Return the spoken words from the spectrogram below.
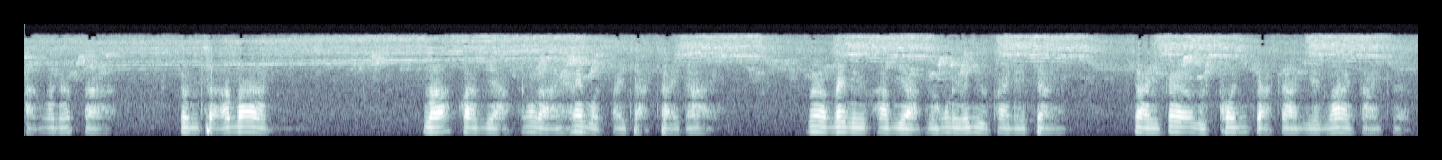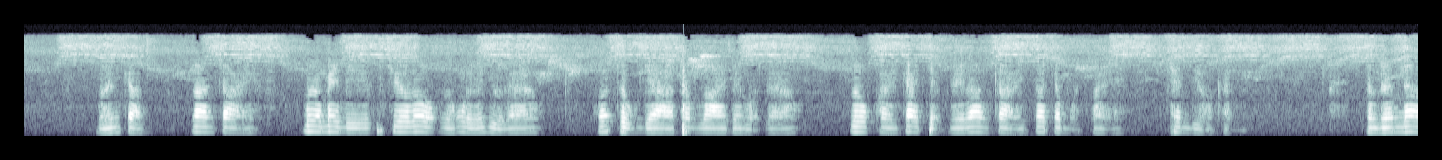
ขังอนัตตา จนสามารถละความอยากทั้งหลายให้หมดไปจากใจได้ เมื่อไม่มีความอยากหลงเหลืออยู่ภายในใจ ใจก็หลุดพ้นจากการเวียนว่ายตายเกิด เหมือนกับร่างกาย เมื่อไม่มีเชื้อโรคหลงเหลืออยู่แล้ว เพราะถูกยาทำลายไปหมดแล้วโรคภัยใกล้เจ็บในร่างกายก็จะหมดไปเช่นเดียวกัน ดังนั้นหน้า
